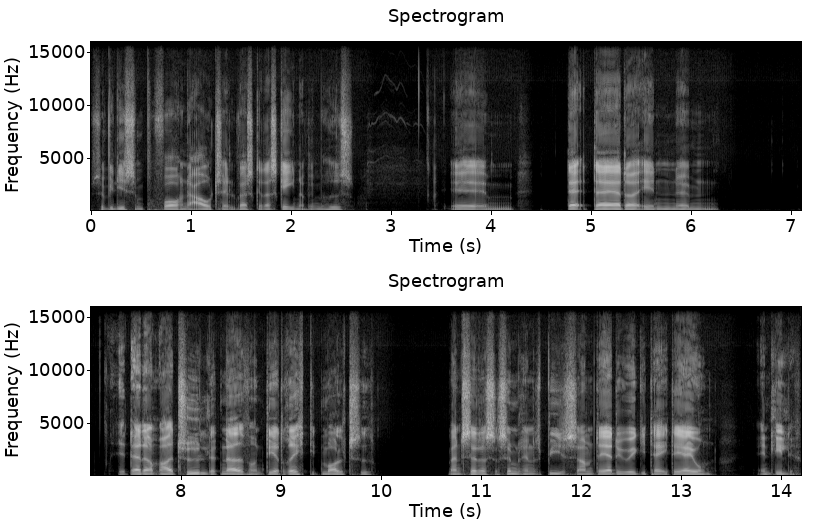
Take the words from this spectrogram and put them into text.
så vi ligesom på forhånd har aftalt, hvad skal der ske, når vi mødes. Øh, der, der er der en... Øh, der er der meget tydeligt, at nadveren, det er et rigtigt måltid. Man sætter sig simpelthen og spiser sammen. Det er det jo ikke i dag. Det er jo en, en lille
